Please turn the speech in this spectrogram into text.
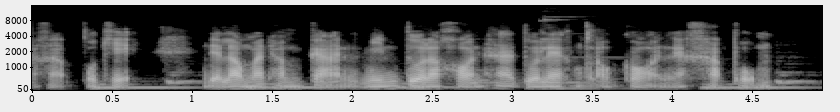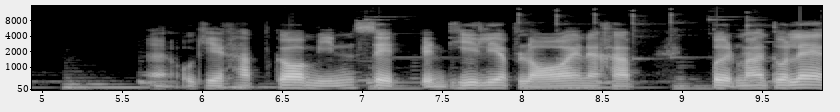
นะครับโอเค เดี๋ยวเรามาทำการมิ้นตัวละคร 5 ตัวแรกของเราก่อนนะครับผม อ่าโอเคครับ ก็มิ้นท์เสร็จเป็นที่เรียบร้อยนะครับ เปิดมาตัวแรก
